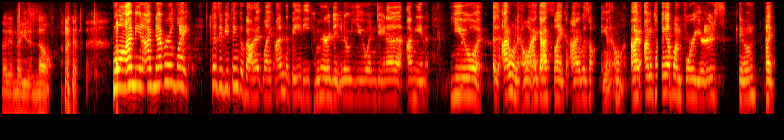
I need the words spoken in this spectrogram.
I didn't know you didn't know. well, I mean, I've never like because if you think about it, like I'm the baby compared to you know you and Dana. I mean, you. I don't know. I guess like I was, you know, I I'm coming up on four years soon, like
